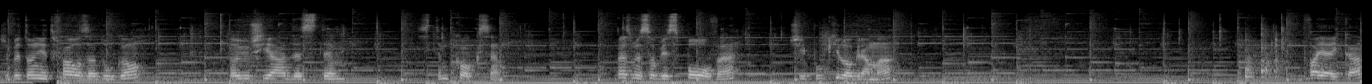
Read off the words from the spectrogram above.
Żeby to nie trwało za długo, to już jadę z tym, z tym koksem. Wezmę sobie z połowę, czyli pół kilograma. Dwa jajka.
